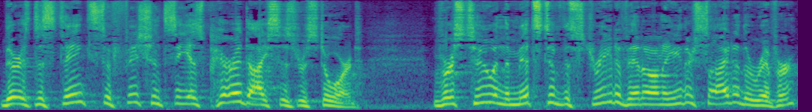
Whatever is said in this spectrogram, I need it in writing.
there is distinct sufficiency as paradise is restored. Verse two, in the midst of the street of it on either side of the river,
